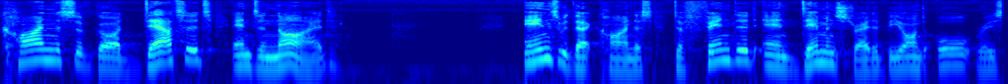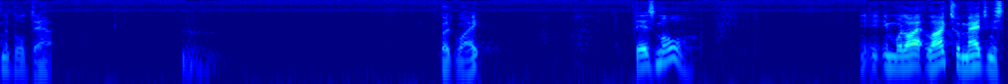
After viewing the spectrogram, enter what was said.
kindness of God, doubted and denied, ends with that kindness, defended and demonstrated beyond all reasonable doubt. But wait, there's more. In what I like to imagine is,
